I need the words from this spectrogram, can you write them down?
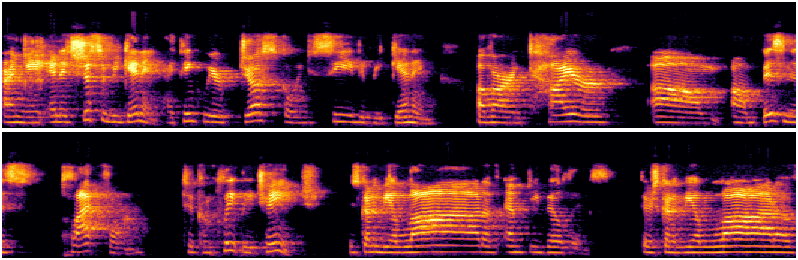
I mean, and it's just a beginning. I think we're just going to see the beginning of our entire um, um, business platform to completely change. There's going to be a lot of empty buildings. There's going to be a lot of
